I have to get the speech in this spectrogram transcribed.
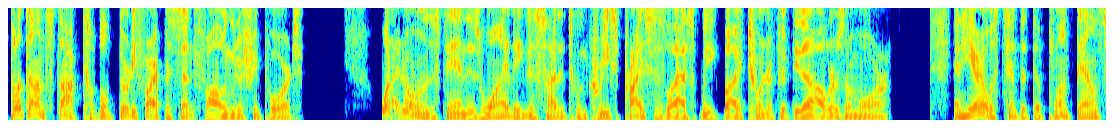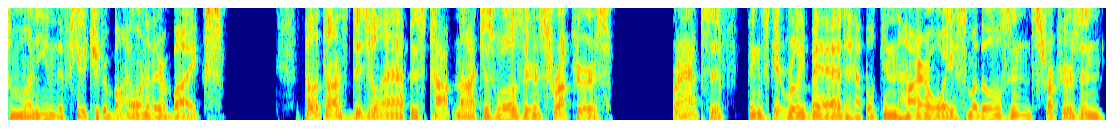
Peloton stock tumbled 35% following this report. What I don't understand is why they decided to increase prices last week by $250 or more. And here I was tempted to plunk down some money in the future to buy one of their bikes. Peloton's digital app is top notch as well as their instructors. Perhaps if things get really bad, Apple can hire away some of those instructors and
